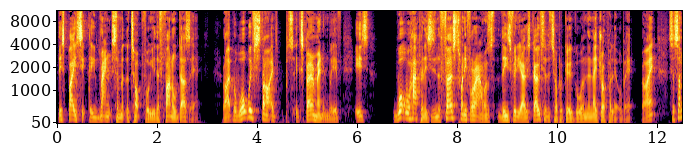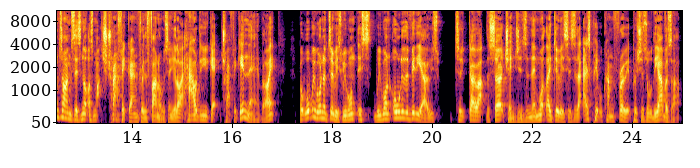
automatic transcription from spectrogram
this basically ranks them at the top for you. The funnel does it, right? But what we've started experimenting with is what will happen is, is in the first 24 hours, these videos go to the top of Google and then they drop a little bit, right? So sometimes there's not as much traffic going through the funnels. And you're like, how do you get traffic in there, right? But what we want to do is we want this, we want all of the videos to go up the search engines. And then what they do is, is that as people come through, it pushes all the others up.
